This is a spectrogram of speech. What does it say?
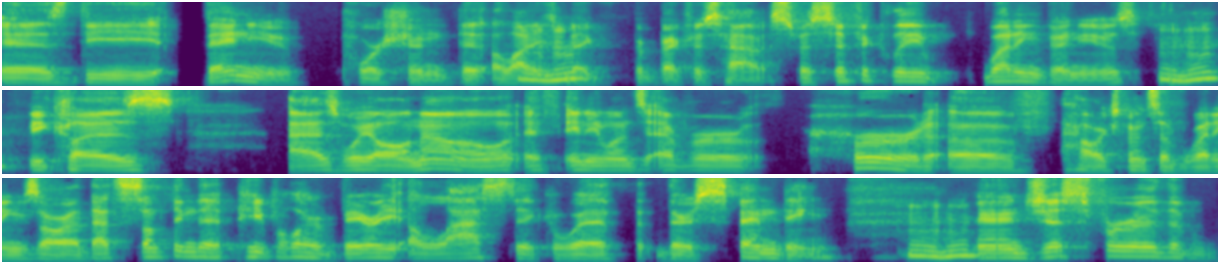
is the venue portion that a lot mm-hmm. of these big breakfasts have, specifically wedding venues, mm-hmm. because as we all know, if anyone's ever heard of how expensive weddings are, that's something that people are very elastic with their spending. Mm-hmm. And just for the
